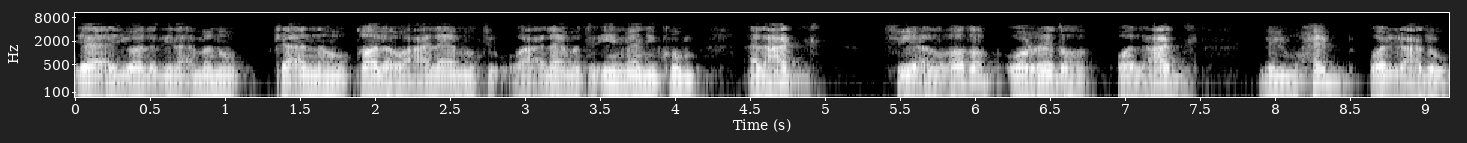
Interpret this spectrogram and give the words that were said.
يا أيها الذين أمنوا كأنه قال وعلامة, وعلامة إيمانكم العدل في الغضب والرضا والعدل للمحب وللعدو.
